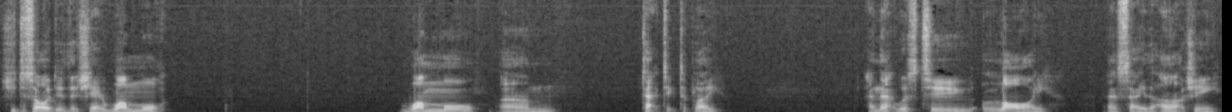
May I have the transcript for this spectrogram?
she decided that she had one more one more um, tactic to play, and that was to lie and say that Archie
